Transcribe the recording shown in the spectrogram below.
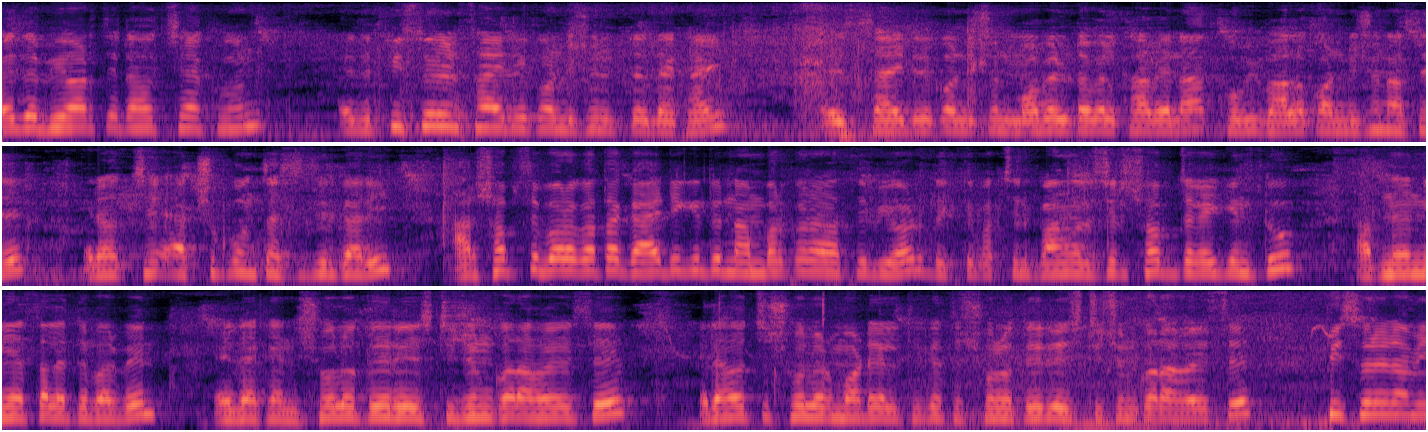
এই যে ভিওয়ার্স এটা হচ্ছে এখন এই যে পিছনের সাইডের কন্ডিশনটা দেখাই। এই সাইডের কন্ডিশন মোবাইল টোবেল খাবে না, খুবই ভালো কন্ডিশন আছে। এটা হচ্ছে একশো পঞ্চাশ সিসির গাড়ি। আর সবচেয়ে বড় কথা, গাড়িটি কিন্তু নাম্বার করা আছে বিহর দেখতে পাচ্ছেন বাংলাদেশের সব জায়গায় কিন্তু আপনারা নিয়ে চালাতে পারবেন। এই দেখেন, ষোলোতে রেজিস্ট্রেশন করা হয়েছে। এটা হচ্ছে ষোলোর মডেল ঠিক আছে? ষোলোতে রেজিস্ট্রেশন করা হয়েছে। পিছনের আমি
